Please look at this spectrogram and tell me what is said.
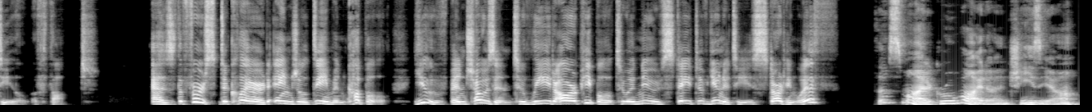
deal of thought. As the first declared angel demon couple, you've been chosen to lead our people to a new state of unity, starting with. The smile grew wider and cheesier,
